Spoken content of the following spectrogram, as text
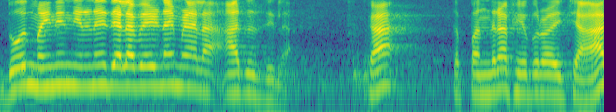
दोन महिने निर्णय द्यायला वेळ नाही मिळाला आजच दिला. का? तर पंधरा फेब्रुवारीच्या आत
